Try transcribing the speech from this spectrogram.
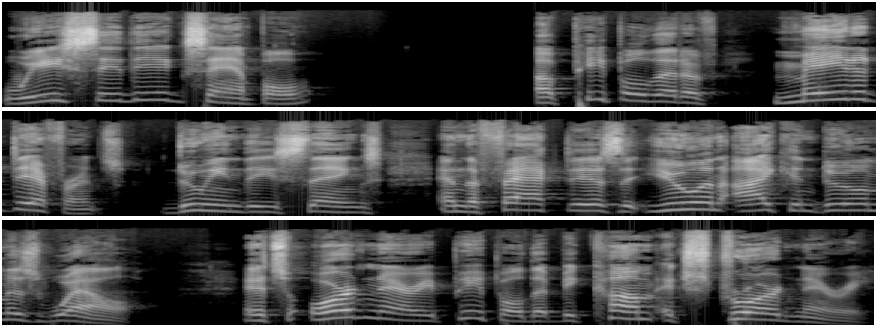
we see the example of people that have made a difference doing these things. And the fact is that you and I can do them as well. It's ordinary people that become extraordinary.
